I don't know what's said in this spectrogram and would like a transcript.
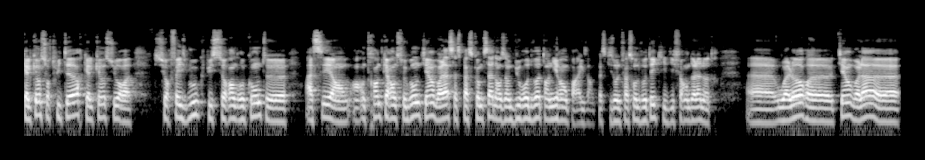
quelqu'un sur Twitter, quelqu'un sur sur Facebook puisse se rendre compte euh, assez en, en 30-40 secondes. Tiens, voilà, ça se passe comme ça dans un bureau de vote en Iran, par exemple, parce qu'ils ont une façon de voter qui est différente de la nôtre. Ou alors, tiens, voilà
